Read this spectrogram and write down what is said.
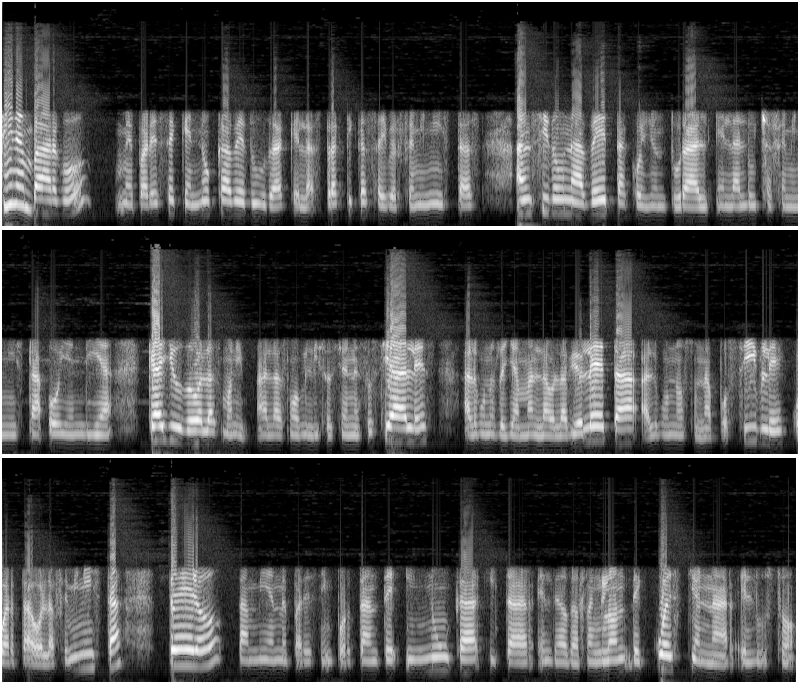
Sin embargo, me parece que no cabe duda que las prácticas ciberfeministas han sido una beta coyuntural en la lucha feminista hoy en día que ayudó a las, a las movilizaciones sociales, algunos le llaman la ola violeta, algunos una posible cuarta ola feminista, pero también me parece importante y nunca quitar el dedo del renglón de cuestionar el uso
